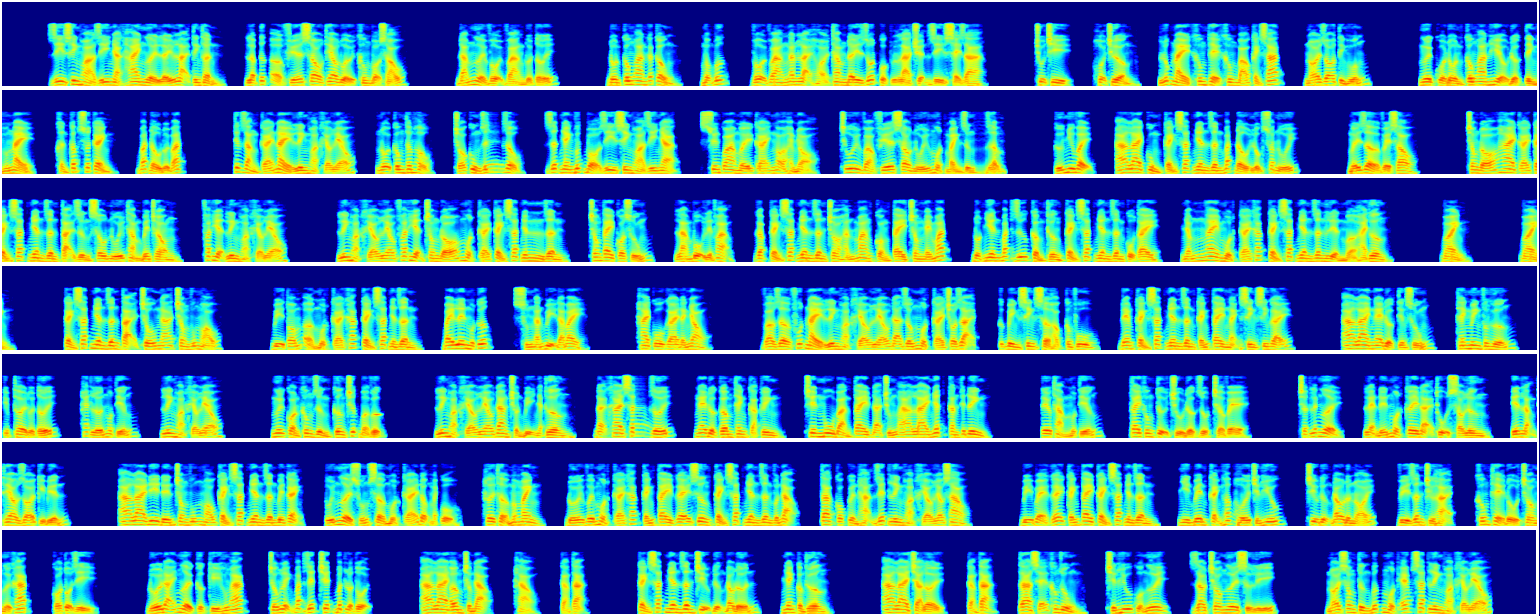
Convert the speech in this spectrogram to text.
Di sinh hòa di nhạc hai người lấy lại tinh thần, lập tức ở phía sau theo đuổi không bỏ sáu. Đám người vội vàng đuổi tới. Đồn công an các cổng mậu bức, vội vàng ngăn lại hỏi thăm đây rốt cuộc là chuyện gì xảy ra. Trụ trì, hội trưởng, lúc này không thể không báo cảnh sát, nói rõ tình huống. Người của đồn công an hiểu được tình huống này, khẩn cấp xuất cảnh, bắt đầu đuổi bắt tiếc rằng cái này linh hoạt khéo léo, nội công thâm hậu, chó cùng rất dậu, rất nhanh vứt bỏ di sinh hòa di nhạc, xuyên qua mấy cái ngõ hẻm nhỏ, chui vào phía sau núi một mảnh rừng rậm. Cứ như vậy, a lai cùng cảnh sát nhân dân bắt đầu lục soát núi. Mấy giờ về sau, trong đó hai cái cảnh sát nhân dân tại rừng sâu núi thẳm bên trong, phát hiện linh hoạt khéo léo. Linh hoạt khéo léo phát hiện trong đó một cái cảnh sát nhân dân, trong tay có súng, làm bộ liên phạm, gặp cảnh sát nhân dân cho hắn mang còng tay trong nháy mắt, đột nhiên bắt giữ cầm thương cảnh sát nhân dân cổ tay, nhắm ngay một cái khác cảnh sát nhân dân liền mở hai thương. Vành vành cảnh sát nhân dân tại chỗ ngã trong vũng máu. Bị tóm ở một cái khác cảnh sát nhân dân, bay lên một ước súng ngắn bị đá bay. Hai cô gái đánh nhau. Vào giờ phút này linh hoạt khéo léo đã giống một cái chó dại, cực bình sinh sở học công phu, đem cảnh sát nhân dân cánh tay nạnh sinh sinh gãy. A lai nghe được tiếng súng, thanh minh phương hướng, kịp thời đổi tới, hét lớn một tiếng, linh hoạt khéo léo. Ngươi còn không dừng cương trước bờ vực. Linh hoạt khéo léo đang chuẩn bị nhặt thương, đại khai sát giới, nghe được âm thanh cả kinh, trên mu bàn tay đã trúng a lai nhất căn thiết đinh. Tiêu thảm một tiếng, tay không tự chủ được rụt trở về chật lấy người, lẻn đến một cây đại thụ sau lưng, yên lặng theo dõi k ỳ biến. A lai đi đến trong vũng máu cảnh sát nhân dân bên cạnh, túi người xuống sờ một cái động mạch cổ, hơi thở mong manh, đối với một cái khác cánh tay gãy xương cảnh sát nhân dân vấn đạo, ta có quyền hạn giết linh hoạt khéo léo sao? Bị bẻ gãy cánh tay cảnh sát nhân dân, nhìn bên cạnh hấp hối chiến hữu, chịu đựng đau đớn nói, vì dân trừ hại, không thể đổ cho người khác, có tội gì? Đối đãi người cực kỳ hung ác, chống lệnh bắt giết chết bất luận tội. A lai âm trầm đạo, hảo, cảm tạ. Cảnh sát nhân dân chịu đựng đau đớn, nhanh cầm thương. A lai trả lời, cảm tạ, ta sẽ không dùng, chiến hữu của ngươi giao cho ngươi xử lý. Nói xong từng bước một ép sát linh hoạt khéo léo.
